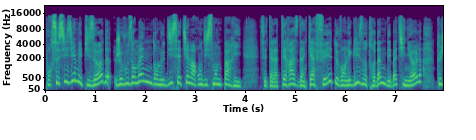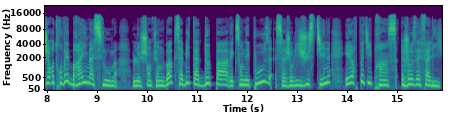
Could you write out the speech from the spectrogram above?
Pour ce sixième épisode, je vous emmène dans le 17e arrondissement de Paris. C'est à la terrasse d'un café devant l'église Notre-Dame des Batignolles que j'ai retrouvé Brahim Asloum. Le champion de boxe habite à deux pas avec son épouse, sa jolie Justine, et leur petit prince, Joseph Ali.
